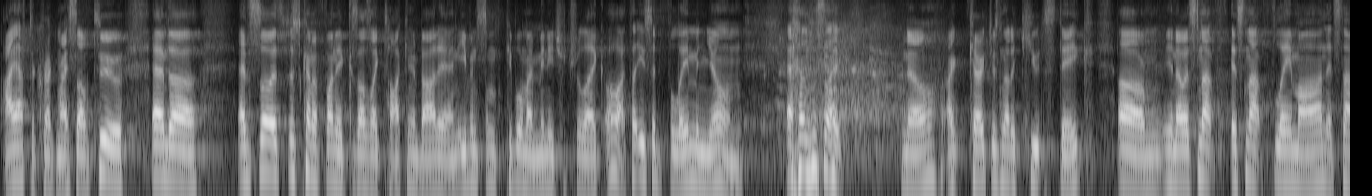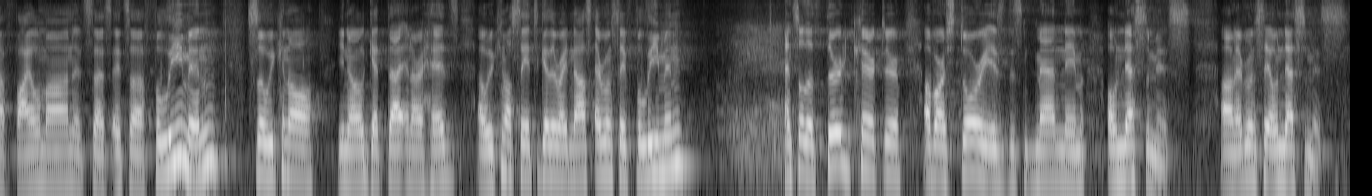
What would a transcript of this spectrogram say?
I have to correct myself, too. And, uh, and so it's just kind of funny because I was like talking about it, and even some people in my mini church were like, "Oh, I thought you said filet mignon," and I was like, "No, our character's not a cute steak. Um, you know, it's not it's not flamon, it's not philemon, it's a, it's a philemon. So we can all you know get that in our heads. Uh, we can all say it together right now. So everyone say philemon. And so the third character of our story is this man named Onesimus. Um, everyone say Onesimus.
